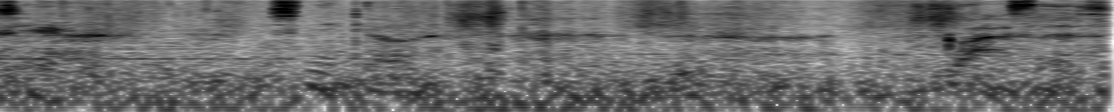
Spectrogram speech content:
Backs here. Sneak out. Glass this.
